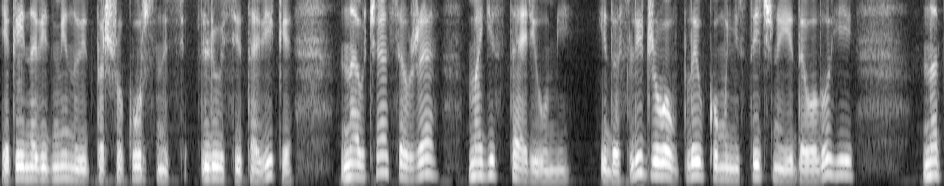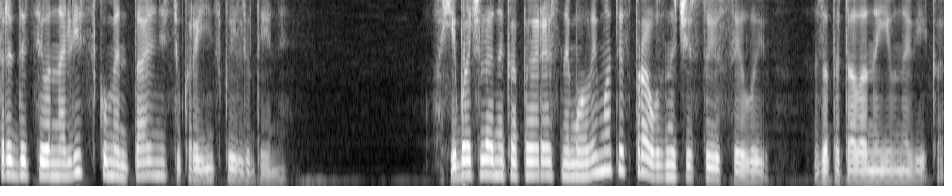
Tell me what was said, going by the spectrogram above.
який, на відміну від першокурсниць Люсі та Віки, навчався вже магістеріумі і досліджував вплив комуністичної ідеології на традиціоналістську ментальність української людини. А хіба члени КПРС не могли мати справу з нечистою силою? запитала наївна Віка.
